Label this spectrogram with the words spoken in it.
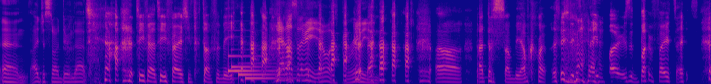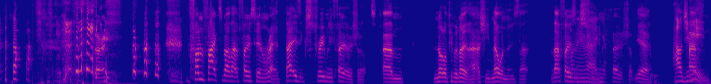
and I just started doing that. to be fair, two photos you've done for me. Yeah, that's what I mean. That was brilliant. uh, that does sum me up quite. It's literally the same pose in both photos. Sorry. Fun fact about that photo in red: that is extremely photoshopped. Um, not a lot of people know that. Actually, no one knows that. But that photo's in Photoshop. Yeah. How do you Uh, mean?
